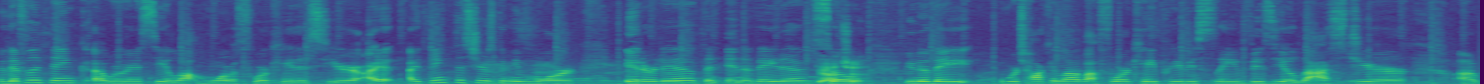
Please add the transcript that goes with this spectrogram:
I definitely think uh, we're going to see a lot more with 4K this year. I, I think this year is going to be more iterative than innovative. Gotcha. So, you know, they were talking a lot about 4K previously. Vizio last year uh,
